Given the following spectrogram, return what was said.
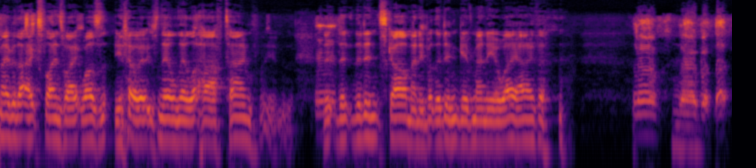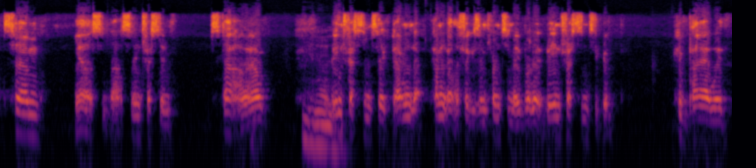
maybe that explains why it wasn't. You know, it was nil nil at half time. They, they, they didn't score many, but they didn't give many away either. no, no, but that um, yeah, that's that's interesting start. I know, it'd be interesting to. I haven't, haven't got the figures in front of me, but it'd be interesting to co- compare with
